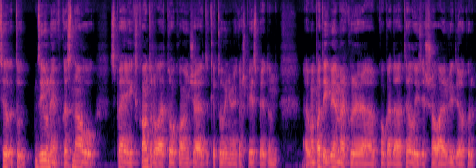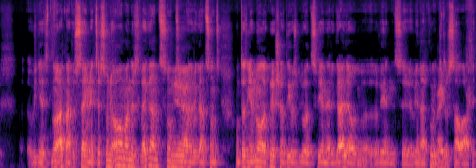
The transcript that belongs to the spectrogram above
cil, tu dzīvnieku, kas nav spējīgs kontrolēt to, ko viņš ēd, ka tu viņu vienkārši piespied. Un, eh, man patīk vienmēr, kur ir eh, kaut kādā televīzijas šovā ir video, kur viņi nu, atnāk uz saimnieci ar suni, o, man ir vegāns suns, Jā. man ir vegāns suns. Un tad viņiem noliek priekšā divas bļodas, viena ir gaļa un eh, viens ir vienā ar kaut kādu tur salāti.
